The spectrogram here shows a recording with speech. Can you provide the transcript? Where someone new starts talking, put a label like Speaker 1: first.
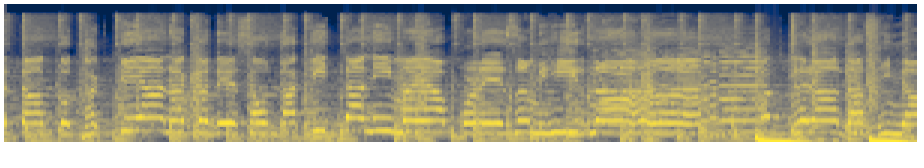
Speaker 1: ਮਿਹਨਤਾਂ ਤੋਂ ਥੱਕਿਆ ਨਾ ਕਦੇ ਸੌਦਾ ਕੀਤਾ ਨਹੀਂ ਮੈਂ ਆਪਣੇ ਜ਼ਮੀਰ ਨਾਲ।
